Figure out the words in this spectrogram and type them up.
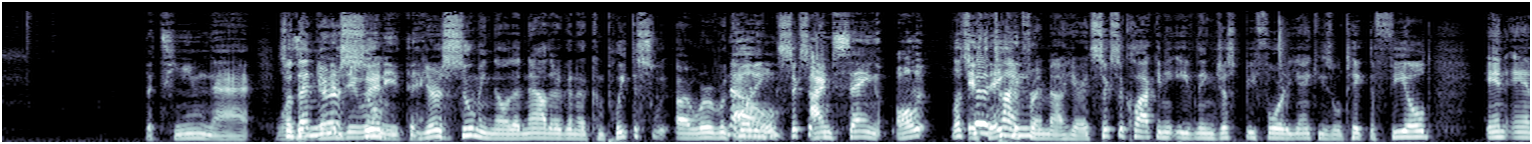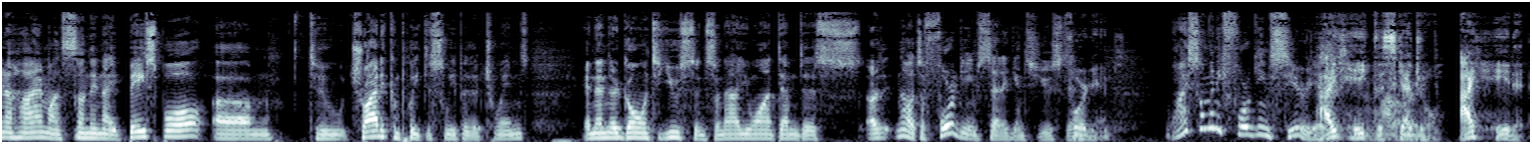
The team that So then you're going to do assuming anything? you're assuming though that now they're gonna complete the sweep. Uh, we're recording no, six. I'm saying all it. Let's get a time can- frame out here. It's six o'clock in the evening, just before the Yankees will take the field in Anaheim on Sunday Night Baseball um, to try to complete the sweep of the Twins, and then they're going to Houston. So now you want them to? Are they, no, it's a four game set against Houston. Four games. Why so many four game series? I hate the schedule. I hate it.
